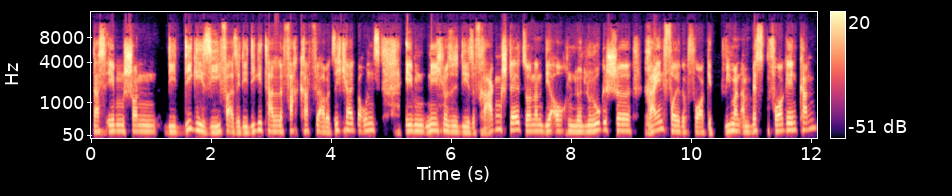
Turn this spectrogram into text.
dass eben schon die DigiSIFA, also die digitale Fachkraft für Arbeitssicherheit bei uns, eben nicht nur diese Fragen stellt, sondern dir auch eine logische Reihenfolge vorgibt, wie man am besten vorgehen kann,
